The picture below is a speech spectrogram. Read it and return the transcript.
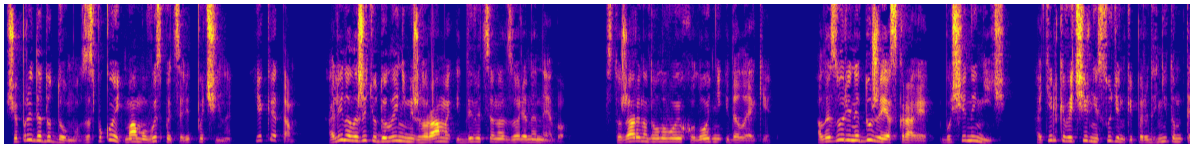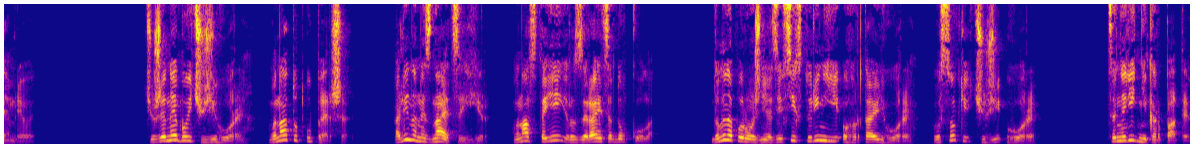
що прийде додому, заспокоїть маму, виспиться, відпочине. Яке там? Аліна лежить у долині між горами і дивиться на зоряне небо. Стожари над головою холодні і далекі. Але зорі не дуже яскраві, бо ще не ніч, а тільки вечірні сутінки перед гнітом темряви. Чуже небо і чужі гори. Вона тут уперше. Аліна не знає цих гір. Вона встає і роззирається довкола. Долина порожня, зі всіх сторін її огортають гори, високі чужі гори. Це не рідні Карпати.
